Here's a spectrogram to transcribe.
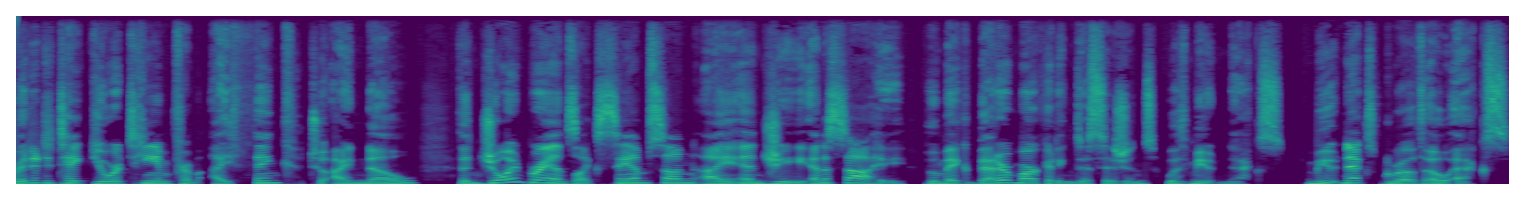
Ready to take your team from I think to I know? Then join brands like Samsung, ING, and Asahi who make better marketing decisions with Mutinex. Mutinex Growth OX,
